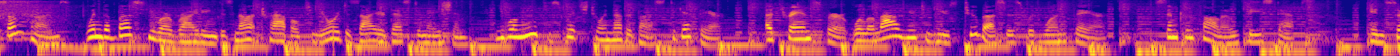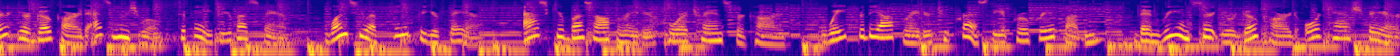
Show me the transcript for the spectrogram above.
Sometimes, when the bus you are riding does not travel to your desired destination, you will need to switch to another bus to get there. A transfer will allow you to use two buses with one fare. Simply follow these steps. Insert your Go card as usual to pay for your bus fare. Once you have paid for your fare, ask your bus operator for a transfer card. Wait for the operator to press the appropriate button, then reinsert your Go card or cash fare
